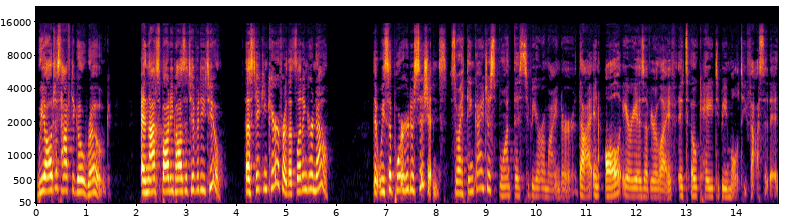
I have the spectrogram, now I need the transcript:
We all just have to go rogue. And that's body positivity too. That's taking care of her. That's letting her know that we support her decisions. So I think I just want this to be a reminder that in all areas of your life, it's okay to be multifaceted.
